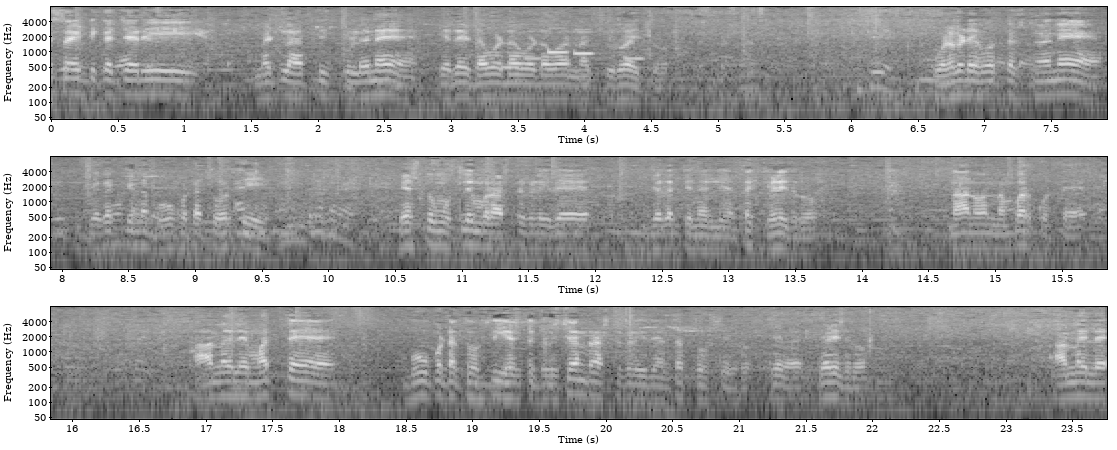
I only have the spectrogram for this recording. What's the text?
ಎಸ್ ಐ ಟಿ ಕಚೇರಿ ಮೆಟ್ಲು ಹತ್ತಿದ ಕೂಡಲೇ ಎದೆ ಡವ ಡವ ಡವ ಅನ್ನೋದು ಶುರುವಾಯಿತು ಒಳಗಡೆ ಹೋದ ತಕ್ಷಣವೇ ಜಗತ್ತಿನ ಭೂಪಟ ತೋರಿಸಿ ಎಷ್ಟು ಮುಸ್ಲಿಂ ರಾಷ್ಟ್ರಗಳಿದೆ ಜಗತ್ತಿನಲ್ಲಿ ಅಂತ ಕೇಳಿದರು. ನಾನು ಒಂದು ನಂಬರ್ ಕೊಟ್ಟೆ. ಆಮೇಲೆ ಮತ್ತೆ ಭೂಪಟ ತೋರಿಸಿ ಎಷ್ಟು ಕ್ರಿಶ್ಚಿಯನ್ ರಾಷ್ಟ್ರಗಳಿದೆ ಅಂತ ತೋರಿಸಿದ್ರು. ಕೇಳಿದರು. ಆಮೇಲೆ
